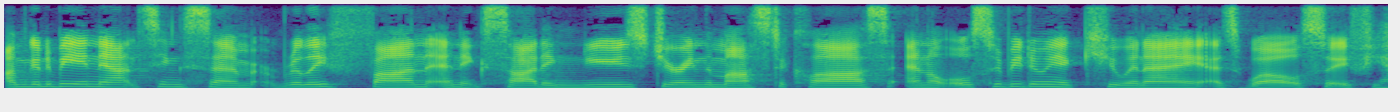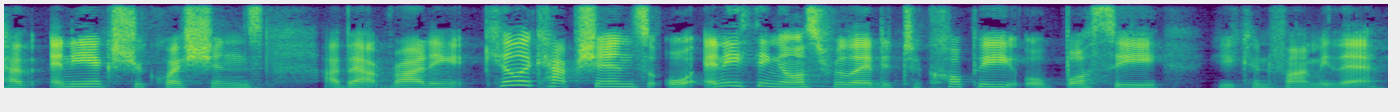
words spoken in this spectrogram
I'm going to be announcing some really fun and exciting news during the masterclass and I'll also be doing a Q&A as well. So if you have any extra questions about writing killer captions or anything else related to copy or bossy, you can find me there.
